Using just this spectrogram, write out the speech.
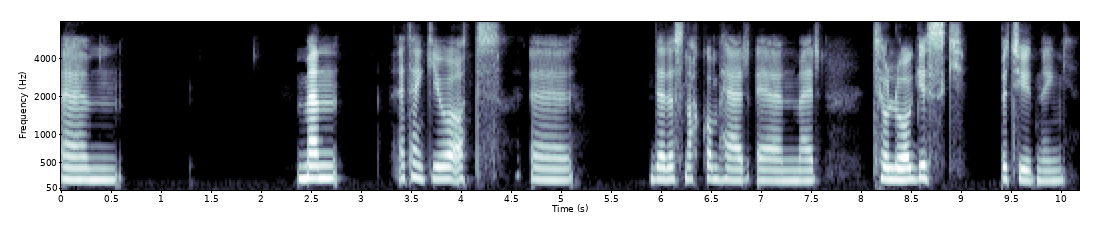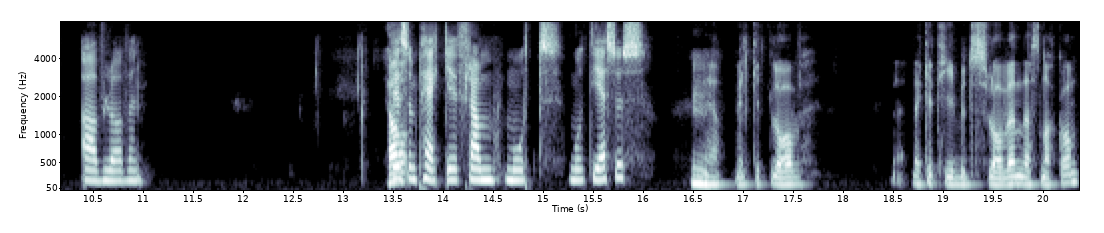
Um, men jeg tenker jo at uh, det det er snakk om her, er en mer teologisk betydning av loven. Ja, Det som peker fram mot, mot Jesus. Mm. Ja, hvilket lov Det er ikke tibudsloven det er snakk om.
